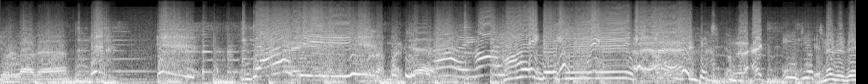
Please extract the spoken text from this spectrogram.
சொல்லாத. இருக்க. என்னது இது?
